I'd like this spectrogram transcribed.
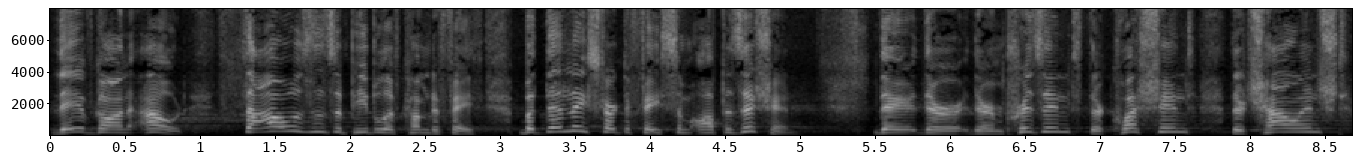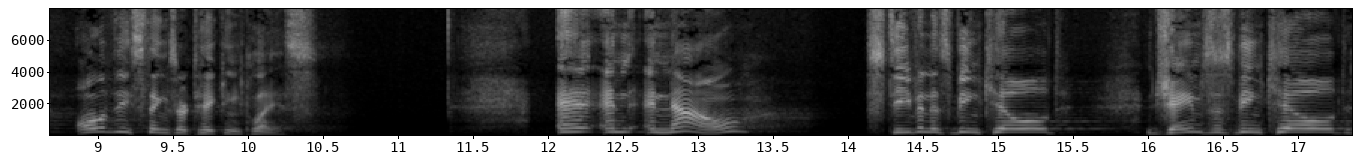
They have gone out. Thousands of people have come to faith. But then they start to face some opposition. They, they're, they're imprisoned, they're questioned, they're challenged. All of these things are taking place. And, and, and now, Stephen is being killed. James is being killed.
